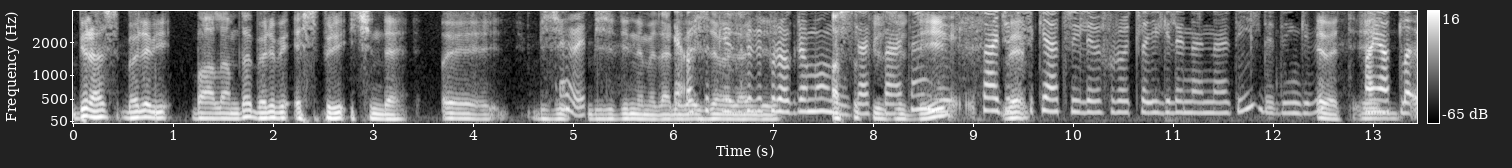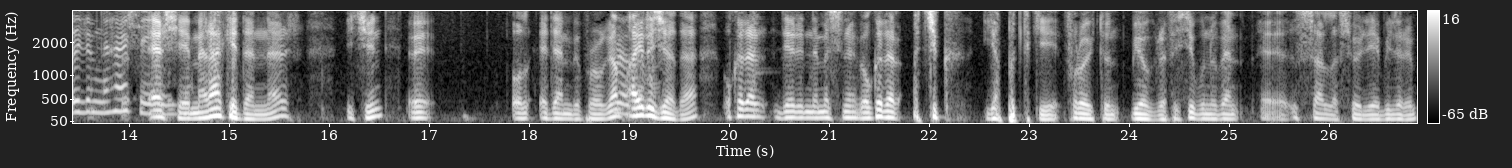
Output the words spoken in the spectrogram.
biraz böyle bir bağlamda böyle bir espri içinde e, bizi Evet. bizi dinlemelerini Ya ve asık izlemelerini yüzlü bir program olmayacak Asık zaten. değil Ve sadece ve- psikiyatriyle ve Freud'la ilgilenenler değil dediğin gibi. Evet, e, Hayatla, ölümle her şeyle. her şeyi merak edenler için e, eden bir program. Program. Ayrıca da o kadar derinlemesine ve o kadar açık yapıt ki Freud'un biyografisi bunu ben e, ısrarla söyleyebilirim.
